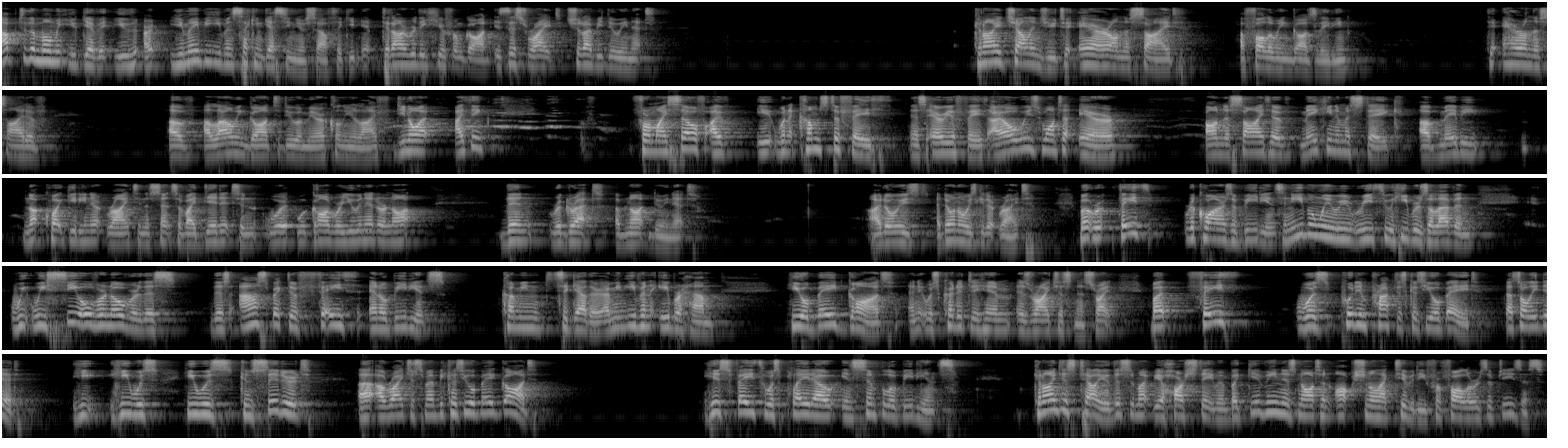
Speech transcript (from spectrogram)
up to the moment you give it, you, are, you may be even second guessing yourself, thinking, Did I really hear from God? Is this right? Should I be doing it? Can I challenge you to err on the side of following God's leading? To err on the side of, of allowing God to do a miracle in your life? Do you know what? I think for myself, I've, when it comes to faith, this area of faith, I always want to err on the side of making a mistake, of maybe not quite getting it right in the sense of I did it and God, were you in it or not? Then regret of not doing it. I don't always, I don't always get it right. But re- faith requires obedience. And even when we read through Hebrews 11, we, we see over and over this, this aspect of faith and obedience coming together. I mean, even Abraham, he obeyed God and it was credited to him as righteousness, right? But faith was put in practice because he obeyed. That's all he did. He, he, was, he was considered a, a righteous man because he obeyed God his faith was played out in simple obedience. Can I just tell you, this might be a harsh statement, but giving is not an optional activity for followers of Jesus.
